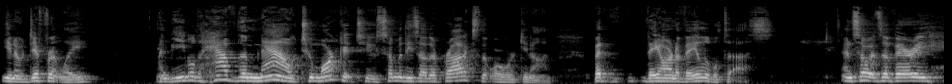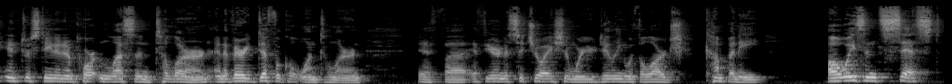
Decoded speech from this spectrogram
you know, differently and be able to have them now to market to some of these other products that we're working on, but they aren't available to us. And so it's a very interesting and important lesson to learn and a very difficult one to learn. If, uh, if you're in a situation where you're dealing with a large company, always insist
